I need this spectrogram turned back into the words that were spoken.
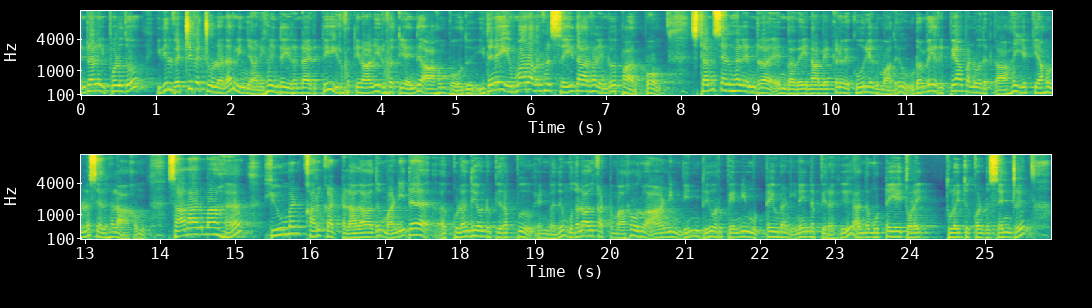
என்றாலும் இப்பொழுதோ இதில் வெற்றி பெற்றுள்ளனர் விஞ்ஞானிகள். இந்த இரண்டாயிரத்தி இருபத்தி நாலு இருபத்தி ஐந்து ஆகும் போது இதனை எவ்வாறு அவர்கள் செய்தார்கள் என்று பார்ப்போம். ஸ்டெம் செல்கள் என்ற என்பவை நாம் ஏற்கனவே கூறியது மாதிரி உடம்பை ரிப்பேர் பண்ணுவதற்காக இயற்கையாக உள்ள செல்கள் ஆகும் சாதாரணமாக ஹியூமன் கருக்கட்டல் அதாவது மனித குழந்தை ஒன்று பிறப்பு என்பது முதலாவது கட்டமாக ஒரு ஆணின் விந்து ஒரு பெண்ணின் முட்டையுடன் இணைந்த பிறகு அந்த முட்டையை தொலை துளைத்து கொண்டு சென்று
